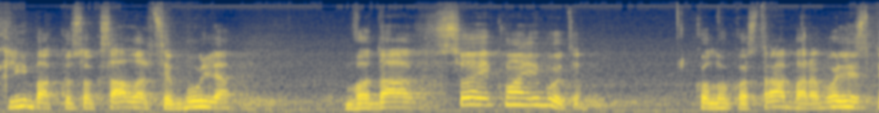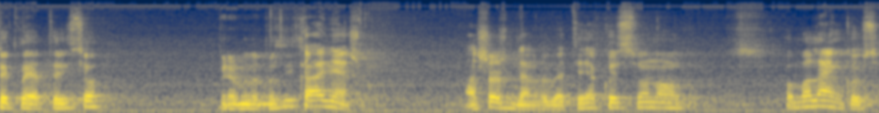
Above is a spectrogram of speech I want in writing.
хліба, кусок сала, цибуля, вода, все як має бути. Коло костра, бараболі спекли, та і все. Прямо на позиції? Звісно. А що ж будемо робити? Якось воно помаленьку все.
